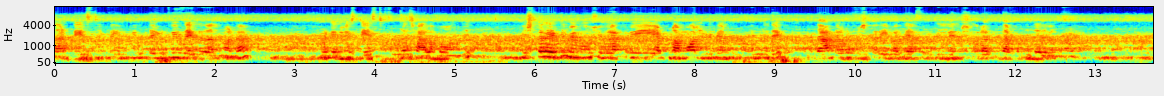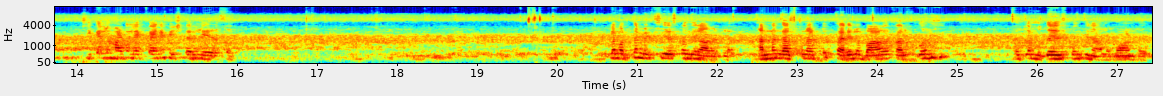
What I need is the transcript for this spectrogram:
దాని టేస్ట్ ఇంకా ఇంకింత ఇంక్రీజ్ అవుతుంది అనమాట బట్ ఎనీవేస్ టేస్ట్ కూడా చాలా బాగుంది. ఫిష్ కర్రీ అయితే మేము శివరాత్రి అప్పుడు అమ్మ వాళ్ళ ఇంటికి తిన్నదే. దాని తర్వాత ఫిష్ కర్రీ ఈ మధ్య అసలు తినలేదు. శివరాత్రి తప్ప తినలేదు అనమాట చికెన్లో మటన్ ఎక్కువైనా ఫిష్ కర్రీ లేదు అసలు. ఇట్లా మొత్తం మిక్స్ చేసుకొని తినాలి ఇట్లా అన్నం కలుపుకున్నట్టు కర్రీలో బాగా కలుపుకొని ఇట్లా ముద్ద వేసుకొని తినాలి బాగుంటుంది.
